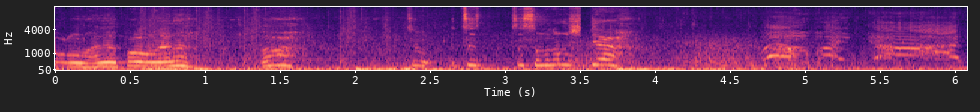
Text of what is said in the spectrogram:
暴龙来了，暴龙来了！啊，这这这什么东西啊？Oh my god！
